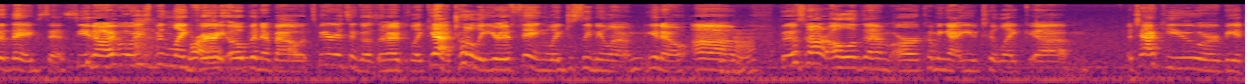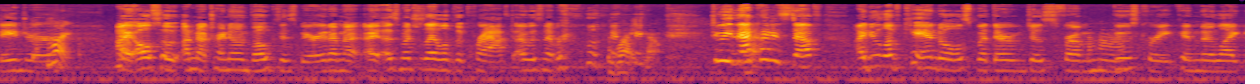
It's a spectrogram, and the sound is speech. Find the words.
that they exist. You know, I've always been like Right. very open about spirits and ghosts, and I'd be like, "Yeah, totally, you're a thing. Like, just leave me alone." You know, um, Mhm. because not all of them are coming at you to like um, attack you or be a danger. Right. I also I'm not trying to invoke the spirit. I'm not I, as much as I love the craft. I was never like, Right, no. doing that Yeah. kind of stuff. I do love candles, but they're just from Mhm. Goose Creek and they're like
